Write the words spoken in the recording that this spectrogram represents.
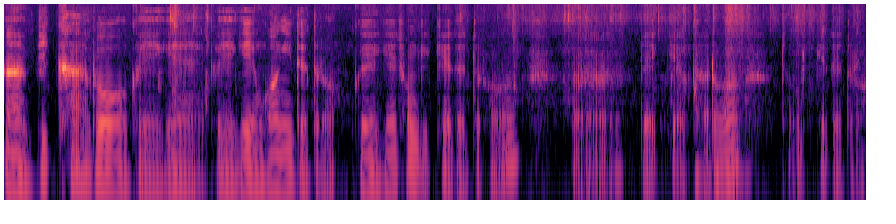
아, 비카로 그에게 그에게 영광이 되도록 그에게 존귀케 되도록 어, 베케카로 존귀케 되도록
